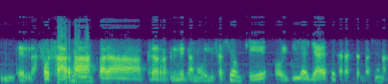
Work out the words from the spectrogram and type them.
de las Fuerzas Armadas para, para reprimir la movilización, que hoy día ya es de carácter nacional.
